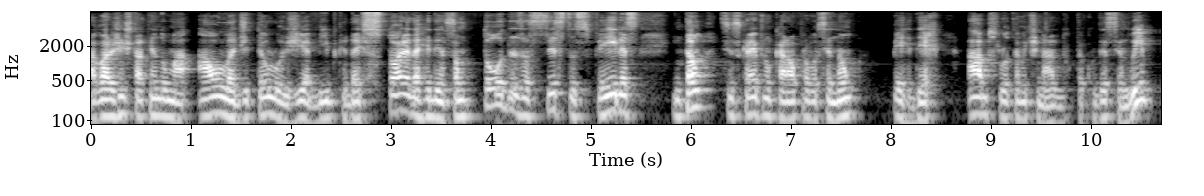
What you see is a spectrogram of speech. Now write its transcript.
Agora a gente está tendo uma aula de teologia bíblica da história da redenção todas as sextas-feiras. Então se inscreve no canal para você não perder absolutamente nada do que está acontecendo. E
